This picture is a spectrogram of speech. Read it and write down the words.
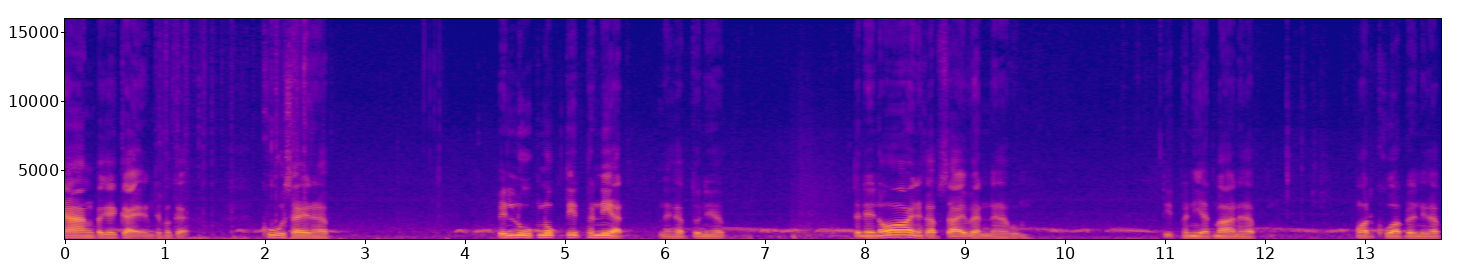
ยางไปไกลๆที่มันก็คู่ใส่นะครับ เป็นลูกนกติดพเนียดนะครับ ตัวนี้ครับแต่น้อยๆนะครับ สายแว่นนะครับผม ติดพเนียดมากนะครับหอดควบเลยนะครับ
